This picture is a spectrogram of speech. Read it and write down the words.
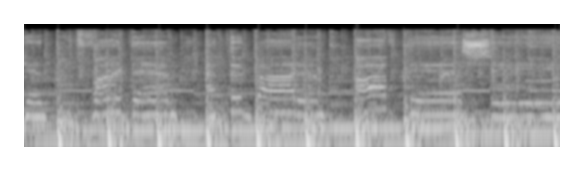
can find them at the bottom of this sea.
